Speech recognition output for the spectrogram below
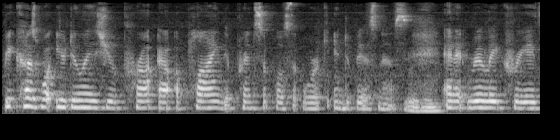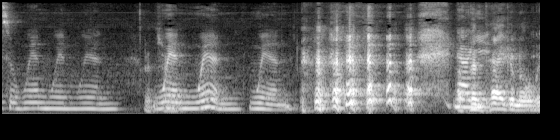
because what you're doing is you're pro- uh, applying the principles that work into business, Mhm. and it really creates a win-win-win, That's right. win-win-win. a now, you, pentagonal win.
